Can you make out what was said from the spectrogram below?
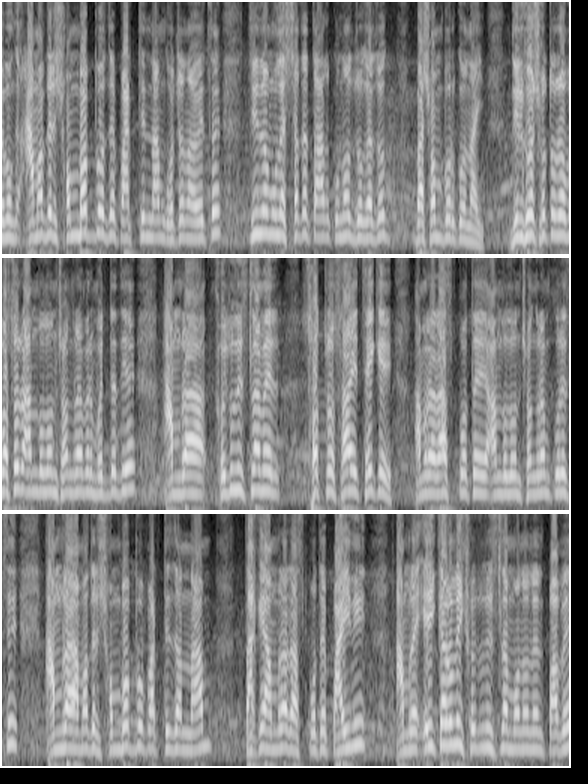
এবং আমাদের সম্ভাব্য যে প্রার্থীর নাম ঘোষণা হয়েছে, তৃণমূলের সাথে তার কোনো যোগাযোগ বা সম্পর্ক নাই। দীর্ঘ সতেরো বছর আন্দোলন সংগ্রামের মধ্যে দিয়ে আমরা শহীদুল ইসলামের ছত্রছায় থেকে আমরা রাজপথে আন্দোলন সংগ্রাম করেছি। আমরা আমাদের সম্ভাব্য প্রার্থী যার নাম তাকে আমরা রাজপথে পাইনি। আমরা এই কারণেই শহীদুল ইসলাম মনোনয়ন পাবে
